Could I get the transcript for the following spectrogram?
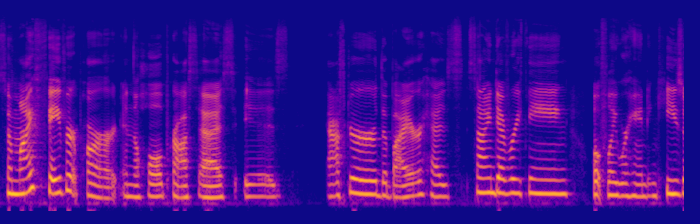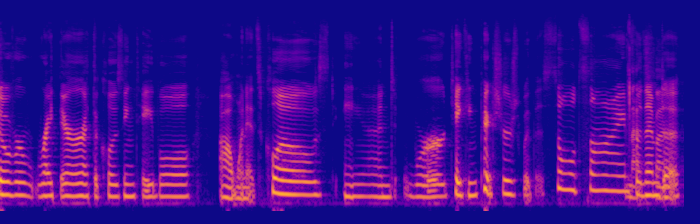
So, my favorite part in the whole process is after the buyer has signed everything, hopefully, we're handing keys over right there at the closing table uh, when it's closed, and we're taking pictures with a sold sign for them fun. to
